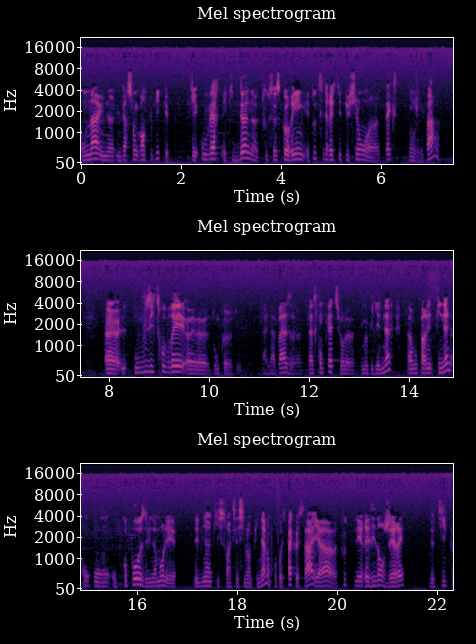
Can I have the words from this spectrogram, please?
on a une, version grand public qui est, ouverte et qui donne tout ce scoring et toutes ces restitutions euh, texte dont je vous parle. Euh, vous y trouverez euh, donc la base, base complète sur l'immobilier neuf. vous parlez de Pinel, on, propose évidemment les, biens qui sont accessibles en Pinel. On propose pas que ça. Il y a toutes les résidences gérées de type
